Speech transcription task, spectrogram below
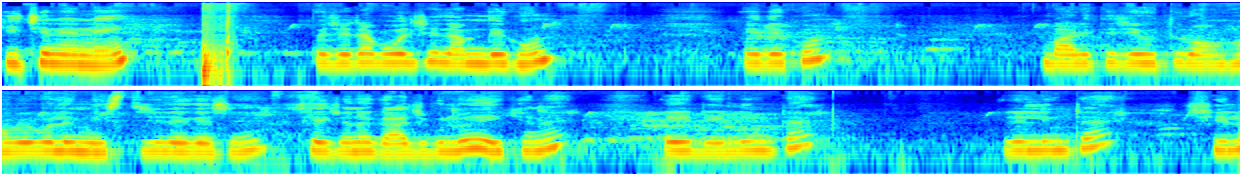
কিচেনে নেই। তো যেটা বলছিলাম, দেখুন, এই দেখুন, বাড়িতে যেহেতু রং হবে বলে মিস্ত্রি লেগেছে, সেই জন্য গাছগুলো এইখানে, এই রেলিংটা রেলিংটা ছিল।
